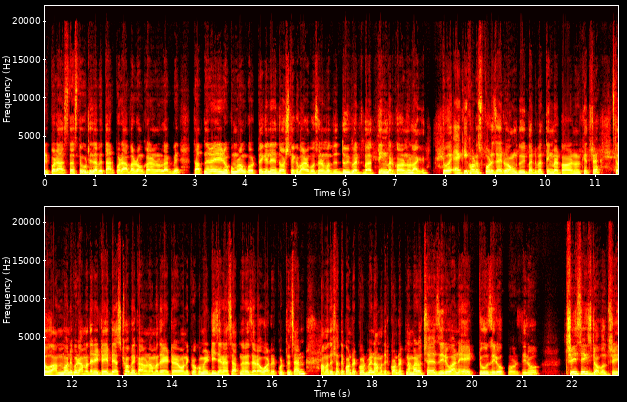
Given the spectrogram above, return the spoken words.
এরপরে আস্তে আস্তে উঠে যাবে। তারপরে আবার রং করানো লাগবে। তো আপনারা এইরকম রং করতে গেলে দশ থেকে বারো বছরের মধ্যে দুইবার বা তিনবার করানো লাগে। তো একই খরচ পড়ে যায় রং দুইবার বা তিনবার করানোর ক্ষেত্রে। তো আমি মনে করি আমাদের এটাই বেস্ট হবে। কারণ আমাদের এটার অনেক রকমের ডিজাইন আছে। আপনারা যারা অর্ডার করতে চান, আমাদের সাথে কন্ট্যাক্ট করবেন। আমাদের কন্ট্যাক্ট নাম্বার হচ্ছে zero one eight two zero four zero three six double three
